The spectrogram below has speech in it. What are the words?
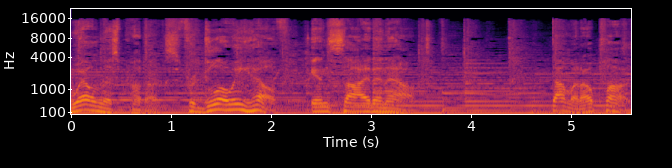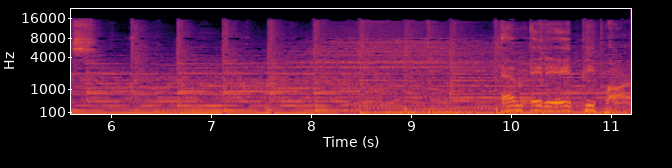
Wellness products for glowing health inside and out. Damarao Plus. M88 PPAR.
